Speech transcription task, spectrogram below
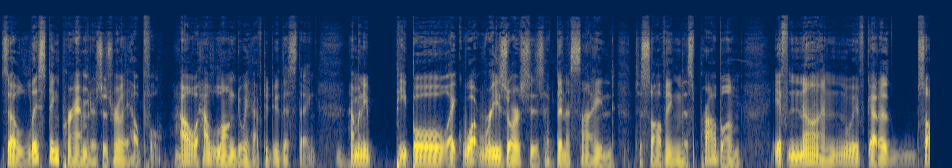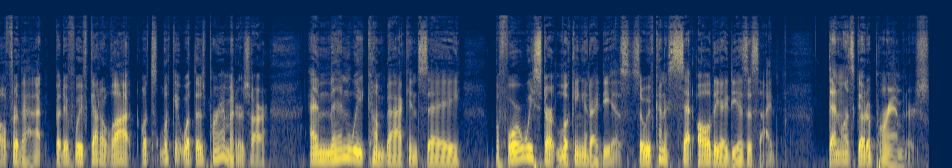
So listing parameters is really helpful. How, how long do we have to do this thing? How many people, like what resources have been assigned to solving this problem? If none, we've got to solve for that. But if we've got a lot, let's look at what those parameters are. And then we come back and say, before we start looking at ideas, so we've kind of set all the ideas aside, then let's go to parameters.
